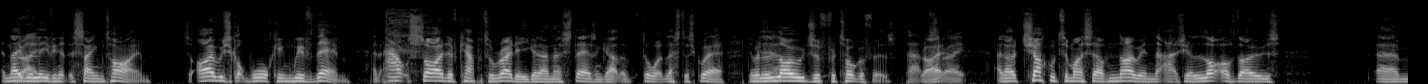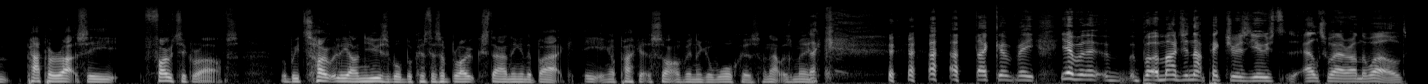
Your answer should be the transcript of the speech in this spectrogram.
and they were leaving at the same time. So I was just got walking with them, and outside of Capital Radio, you go down those stairs and go out the door at Leicester Square. There were Yeah. loads of photographers, Perhaps, right? right. And I chuckled to myself, knowing that actually a lot of those um, paparazzi photographs would be totally unusable because there's a bloke standing in the back eating a packet of salt and vinegar Walkers, and that was me. That, could be, yeah, but uh, but imagine that picture is used elsewhere around the world,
